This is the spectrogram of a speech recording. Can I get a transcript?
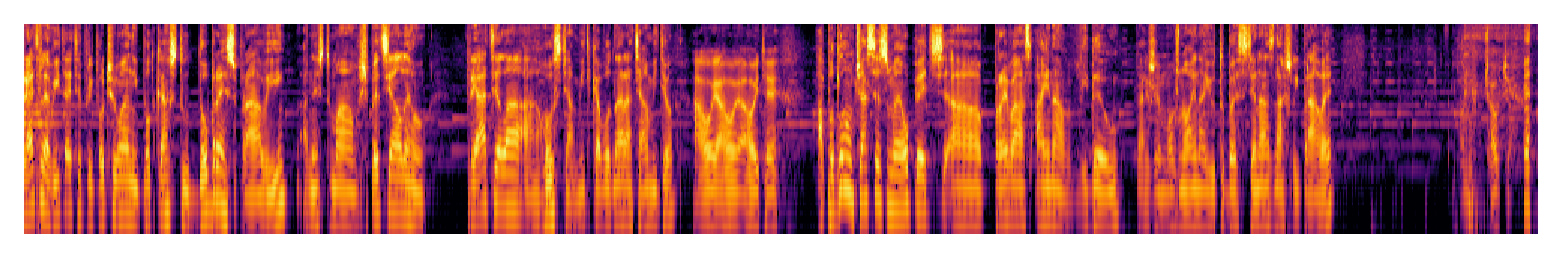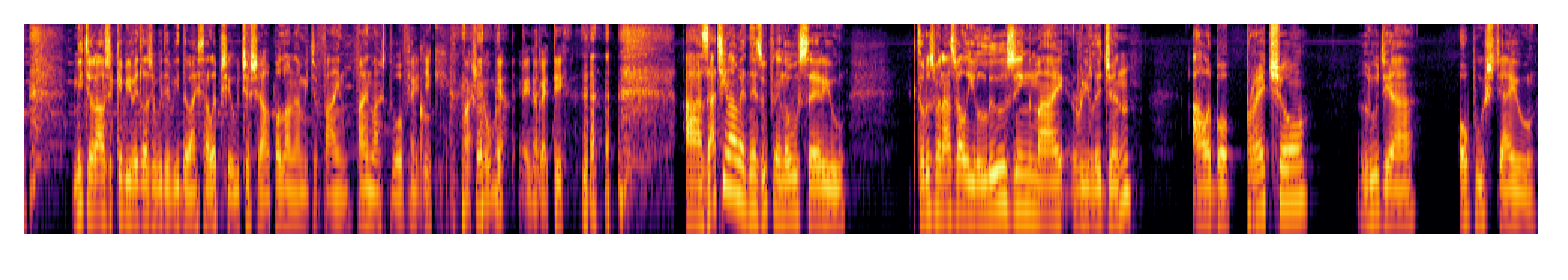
Priatelia, vítajte pri počúvaní podcastu Dobré správy a dnes tu mám špeciálneho priateľa a hostia Miťka Vodnára. Čau Miťo. Ahoj, ahoj, ahojte. A po dlhom čase sme opäť pre vás aj na videu, takže možno aj na YouTube ste nás našli práve. Áno, čaute. Miťo vral, že keby vedel, že bude video, aj sa lepšie učeša, ale podľa mňa Miťo fajn, fajn máš tú ofinku. Hej, díky, máš to u mňa, inak aj ty. A začíname dnes úplne novú sériu, ktorú sme nazvali Losing My Religion, alebo prečo ľudia opúšťajú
